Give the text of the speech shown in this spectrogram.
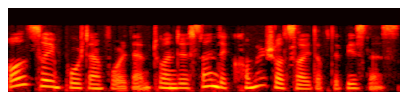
also important for them to understand the commercial side of the business.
